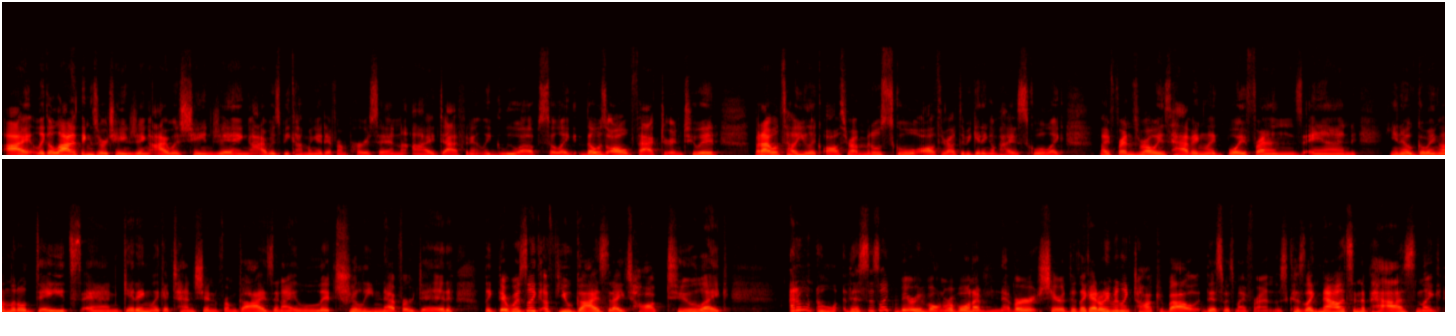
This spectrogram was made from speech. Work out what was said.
I like a lot of things were changing. I was changing. I was becoming a different person. I definitely glue up. So, like, those all factor into it. But I will tell you, like, all throughout middle school, all throughout the beginning of high school, like, my friends were always having like boyfriends and, you know, going on little dates and getting like attention from guys. And I literally never did. Like, there was like a few guys that I talked to, like, I don't know. This is like very vulnerable and I've never shared this. Like I don't even like talk about this with my friends cuz like now it's in the past and like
